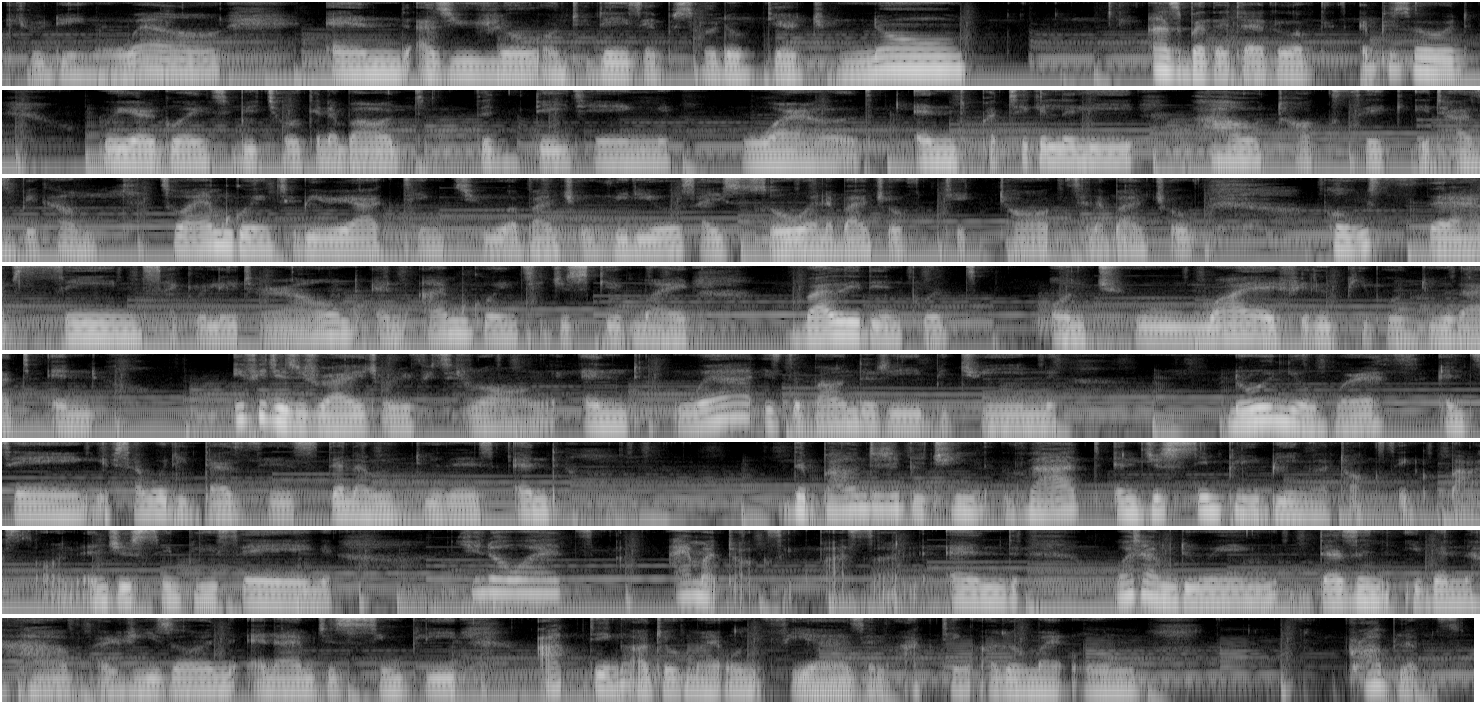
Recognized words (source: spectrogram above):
hope you're doing well. And as usual, on today's episode of Dare to Know, as by the title of this episode, we are going to be talking about the dating world and particularly how toxic it has become. So, I am going to be reacting to a bunch of videos I saw and a bunch of TikToks and a bunch of posts that I have seen circulate around, and I'm going to just give my valid input onto why I feel people do that and if it is right or if it's wrong, and where is the boundary between knowing your worth and saying, if somebody does this, then I will do this, and the boundary between that and just simply being a toxic person and just simply saying, you know what, I'm a toxic person, and what I'm doing doesn't even have a reason, and I'm just simply acting out of my own fears and acting out of my own problems.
